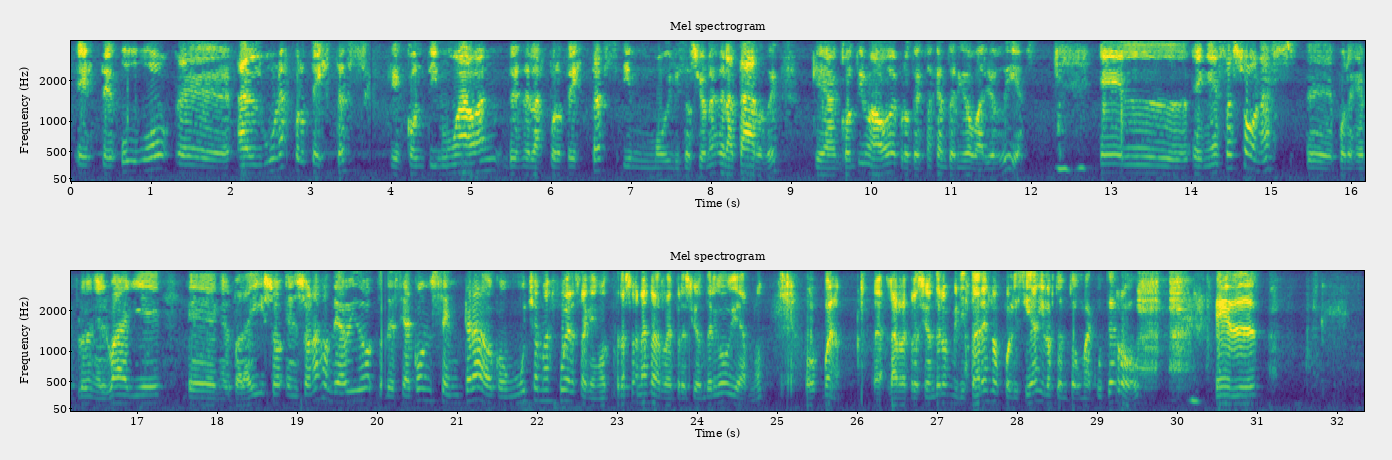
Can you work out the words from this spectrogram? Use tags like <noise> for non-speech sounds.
este, hubo eh, algunas protestas que continuaban desde las protestas y movilizaciones de la tarde, que han continuado de protestas que han tenido varios días en esas zonas, eh, por ejemplo en el Valle, en el Paraíso, en zonas donde ha habido, donde se ha concentrado con mucha más fuerza que en otras zonas la represión del gobierno, o bueno, la, represión de los militares, los policías y los tontomacutes rojos,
